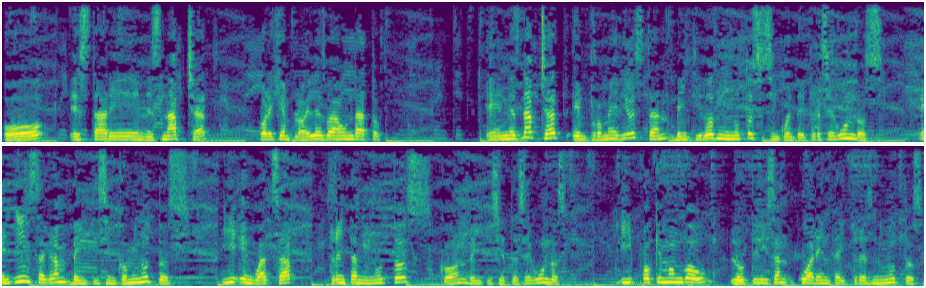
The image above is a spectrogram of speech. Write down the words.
o estar en Snapchat, Por ejemplo, ahí les va un dato. En Snapchat, en promedio, están 22 minutos y 53 segundos. En Instagram, 25 minutos. Y en WhatsApp, 30 minutos con 27 segundos. Y Pokémon Go lo utilizan 43 minutos.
